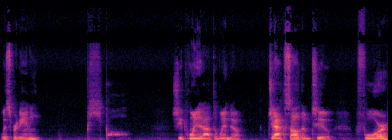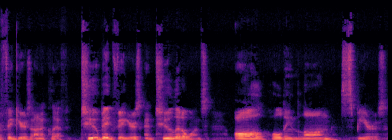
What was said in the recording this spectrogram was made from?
whispered Annie. She pointed out the window. Jack saw them too. Four figures on a cliff. Two big figures and two little ones, all holding long spears.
